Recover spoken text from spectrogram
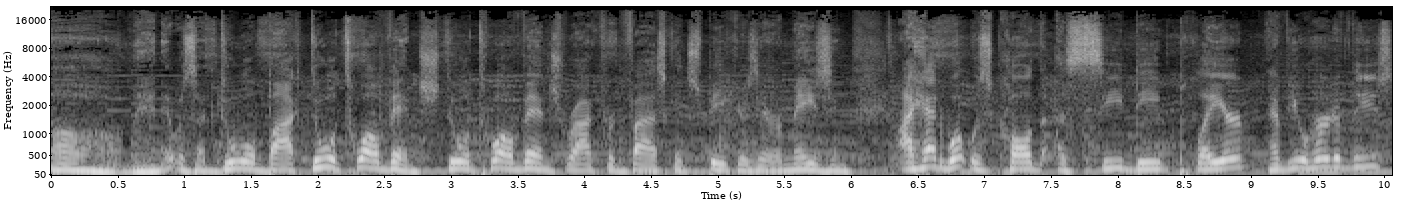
Oh man, it was a dual box, dual 12 inch, dual 12 inch Rockford Fosgate speakers. They were amazing. I had what was called a CD player. Have you heard of these?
